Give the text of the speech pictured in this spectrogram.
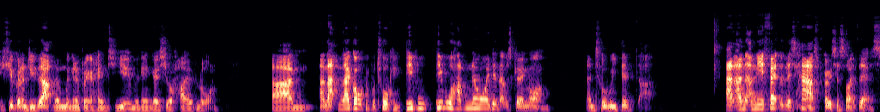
if you're going to do that, then we're going to bring it home to you, and we're going to go to your hired lawn. Um, and that, and that got people talking. People people had no idea that was going on until we did that. And, and, and the effect that this has, protests like this,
